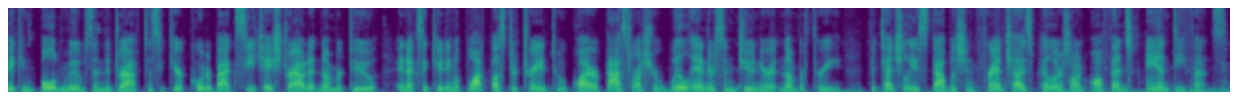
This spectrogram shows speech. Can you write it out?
making bold moves in the draft to secure quarterback CJ Stroud at number 2 and executing a blockbuster trade to acquire pass rusher Will Anderson Jr. at number 3, potentially establishing franchise pillars on offense and defense.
